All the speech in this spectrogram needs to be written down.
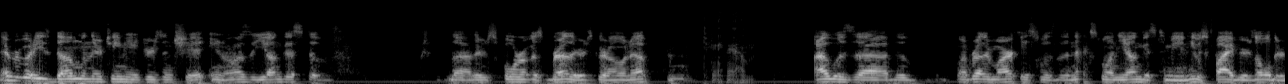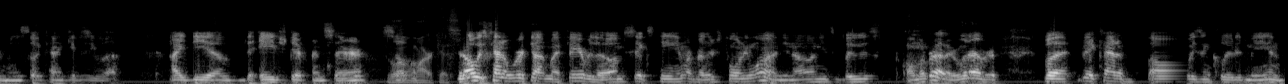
everybody's dumb when they're teenagers and shit. You know, I was the youngest of. Uh, there's four of us brothers growing up. Damn. I was uh, the. My brother Marcus was the next one youngest to me, and he was five years older than me, so it kind of gives you a idea of the age difference there. So Love Marcus. it always kind of worked out in my favor, though. I'm 16, my brother's 21. You know, I need some booze. Call my brother, whatever. But they kind of always included me, and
